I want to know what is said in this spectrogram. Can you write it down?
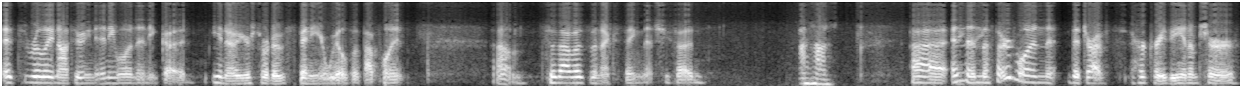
it's really not doing anyone any good. You know, you're sort of spinning your wheels at that point. Um, so that was the next thing that she said. uh-huh. Uh, and then the third one that drives her crazy, and I'm sure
